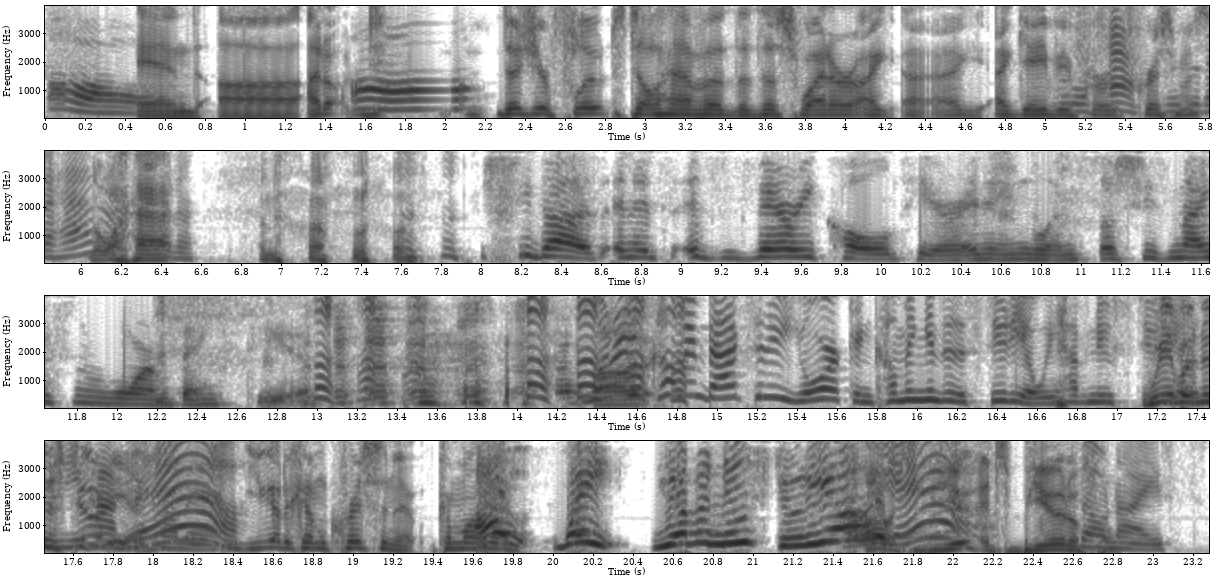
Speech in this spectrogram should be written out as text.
Oh, And uh, I don't. d- Aw. does your flute still have uh the, the sweater I, I I gave you for hat. Is Christmas? it a hat Little or a hat. sweater? she does, and it's it's very cold here in England, so she's nice and warm thanks to you. When are you coming back to New York and coming into the studio? We have new studios. We have a new and you have to studio. come Yeah. in. You got to come christen it. Come on. oh, wait, you have a new studio? Oh, yeah. it's, beau- it's beautiful. So nice.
